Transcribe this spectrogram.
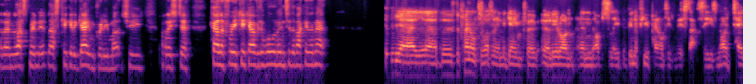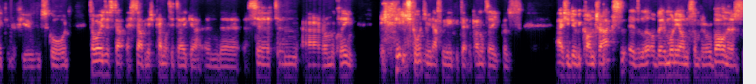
And then last minute, last kick of the game, pretty much, he managed to curl a free kick over the wall into the back of the net. Yeah, yeah. There was a penalty, wasn't there, in the game for earlier on, and obviously there've been a few penalties missed that season. I'd taken a few and scored, so I was an established penalty taker, and uh, a certain Aaron McLean, he's come to me and asked me if he could take the penalty because, as you do with contracts, there's a little bit of money on something or a bonus,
